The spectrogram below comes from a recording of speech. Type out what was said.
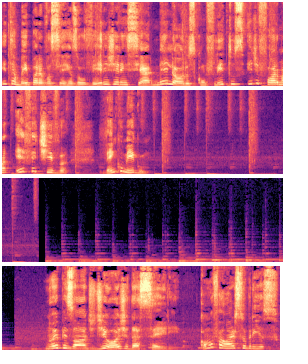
e também para você resolver e gerenciar melhor os conflitos e de forma efetiva. Vem comigo! No episódio de hoje da série Como falar sobre isso?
